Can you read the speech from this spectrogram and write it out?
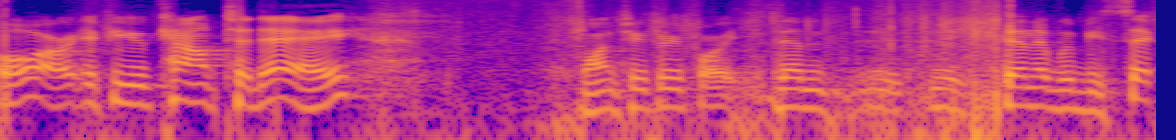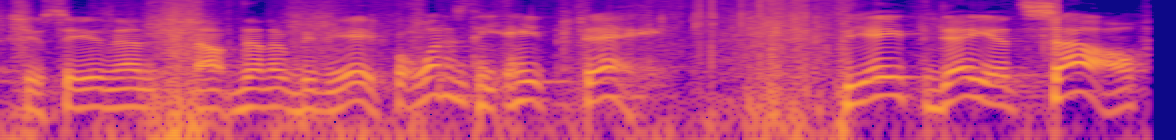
Or if you count today, one, two, three, four, then then it would be six, you see, and then then it would be the eighth. But what is the eighth day? The eighth day itself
